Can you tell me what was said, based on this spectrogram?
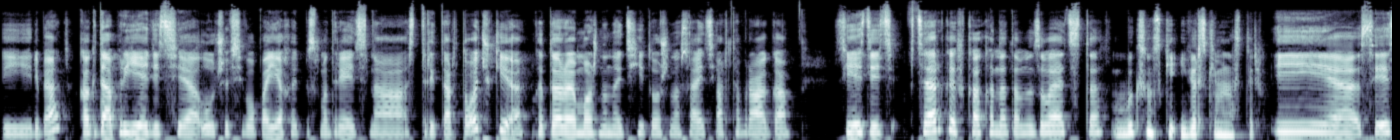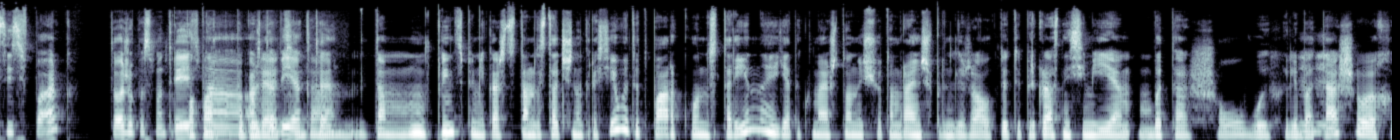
и ребят. Когда приедете, лучше всего поехать посмотреть на стрит-арт-точки, которые можно найти тоже на сайте Артоврага съездить в церковь, как она там называется-то? Выксунский Иверский монастырь. И съездить в парк, тоже посмотреть по парку на погулять, арт-объекты. Да. Там, ну, в принципе, мне кажется, там достаточно красивый этот парк, он старинный, я так понимаю, что он еще там раньше принадлежал этой прекрасной семье Баташовых или mm-hmm. Баташевых,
